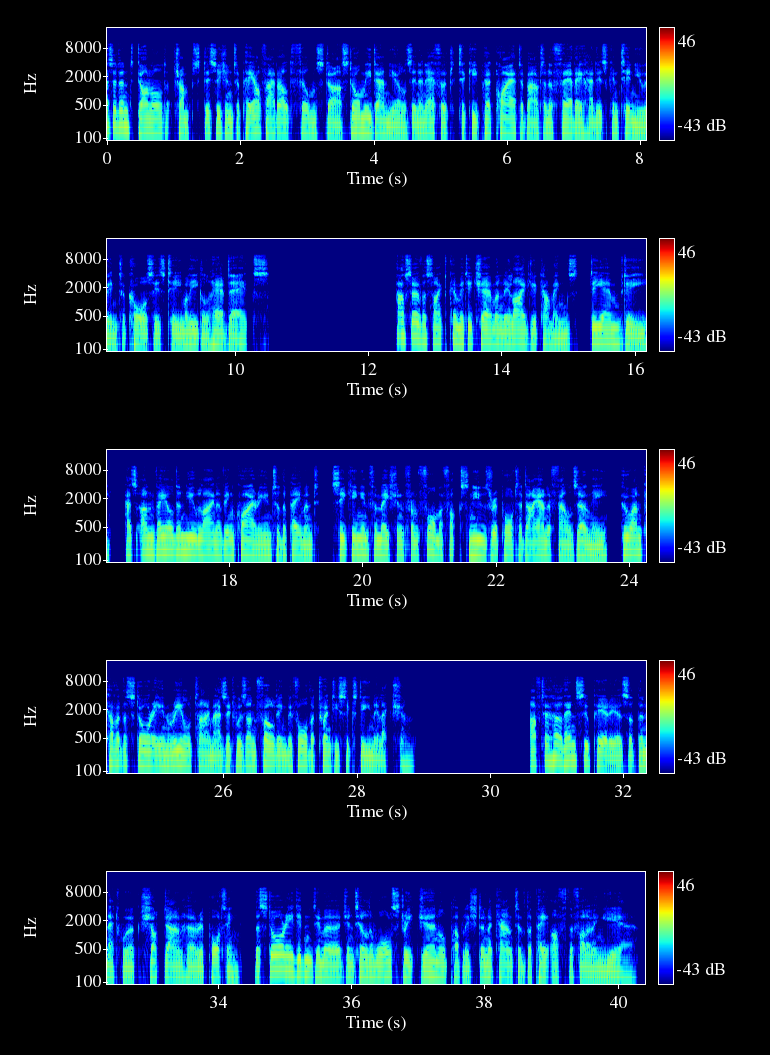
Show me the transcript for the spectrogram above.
President Donald Trump's decision to pay off adult film star Stormy Daniels in an effort to keep her quiet about an affair they had is continuing to cause his team legal headaches. House Oversight Committee Chairman Elijah Cummings, DMD, has unveiled a new line of inquiry into the payment, seeking information from former Fox News reporter Diana Falzone, who uncovered the story in real time as it was unfolding before the 2016 election. After her then superiors at the network shot down her reporting, the story didn't emerge until the Wall Street Journal published an account of the payoff the following year.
